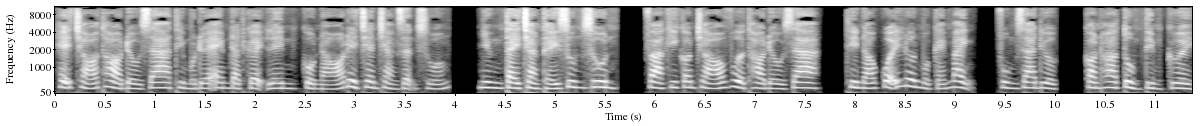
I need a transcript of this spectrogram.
Hễ chó thò đầu ra thì một đứa em đặt gậy lên cổ nó để chân chàng giận xuống. Nhưng tay chàng thấy run run, và khi con chó vừa thò đầu ra thì nó quẫy luôn một cái mạnh vùng ra được, còn hoa tủm tìm cười.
